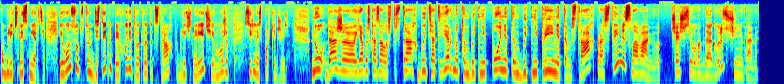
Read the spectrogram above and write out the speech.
публичной смерти. И он, собственно, действительно переходит вот в этот страх публичной речи и может сильно испортить жизнь. Ну, даже я бы сказала, что страх быть отвергнутым, быть непонятым, быть непринятым. Страх простыми словами. Вот чаще всего, когда я говорю с учениками,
